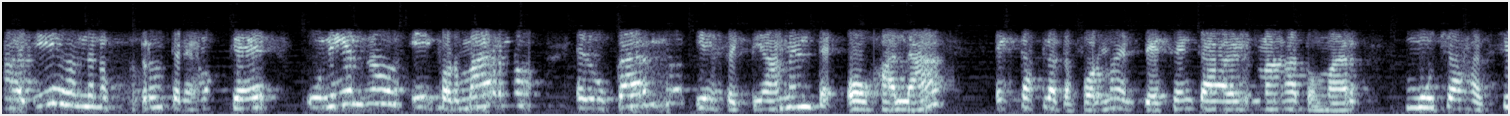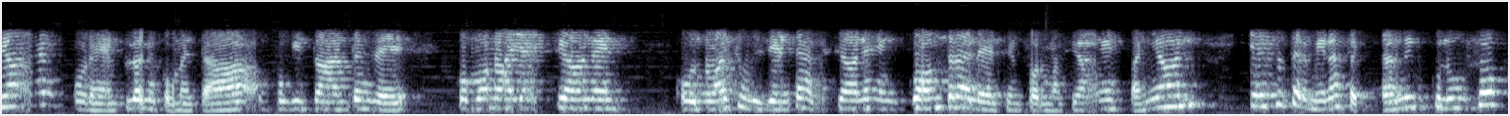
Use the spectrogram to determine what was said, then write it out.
Allí es donde nosotros tenemos que unirnos, informarnos, educarnos y efectivamente ojalá estas plataformas empiecen cada vez más a tomar muchas acciones. Por ejemplo, les comentaba un poquito antes de cómo no hay acciones o no hay suficientes acciones en contra de la desinformación en español, y eso termina afectando incluso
